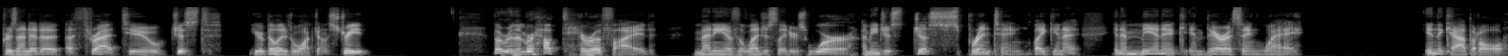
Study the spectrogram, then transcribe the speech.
presented a, a threat to just your ability to walk down the street. But remember how terrified many of the legislators were. I mean, just just sprinting like in a in a manic, embarrassing way in the Capitol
